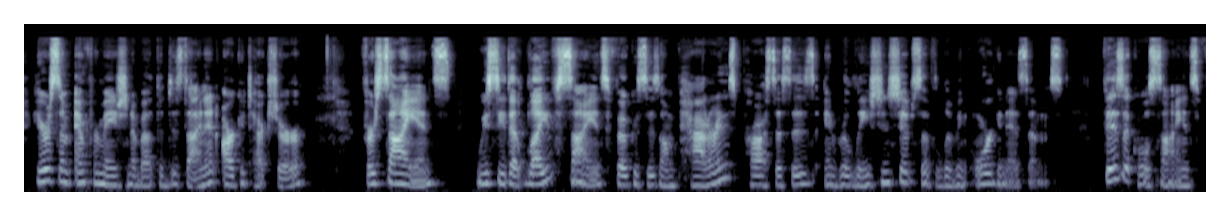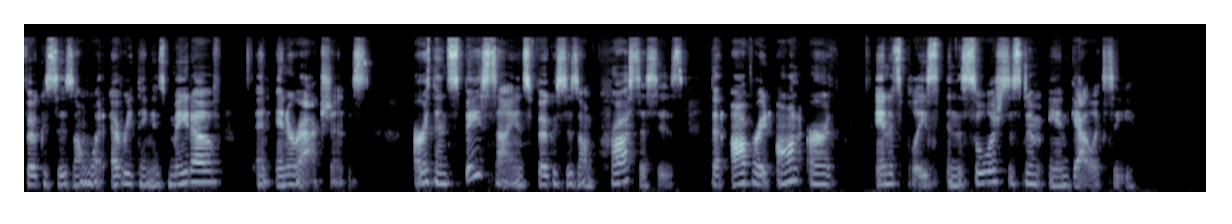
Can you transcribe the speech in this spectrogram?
Here's some information about the design and architecture. For science, we see that life science focuses on patterns, processes, and relationships of living organisms. Physical science focuses on what everything is made of and interactions. Earth and space science focuses on processes that operate on Earth and its place in the solar system and galaxy.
